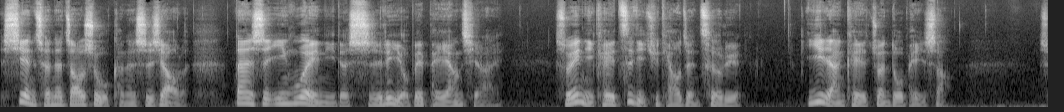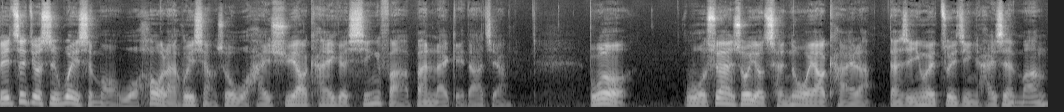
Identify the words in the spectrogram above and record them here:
现成的招数可能失效了，但是因为你的实力有被培养起来，所以你可以自己去调整策略，依然可以赚多赔少。所以这就是为什么我后来会想说，我还需要开一个心法班来给大家。不过我虽然说有承诺要开了，但是因为最近还是很忙。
